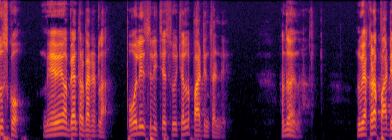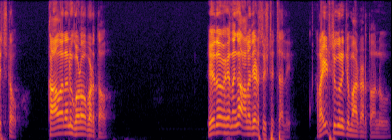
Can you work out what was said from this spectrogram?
చూసుకో. మేమేం అభ్యంతరం పెట్టట్లా. పోలీసులు ఇచ్చే సూచనలు పాటించండి. అర్థమైందా? నువ్వు ఎక్కడా పాటించటావు. కావాలని గొడవ పడతావు. ఏదో విధంగా అలజడి సృష్టించాలి. రైట్స్ గురించి మాట్లాడతావు నువ్వు.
